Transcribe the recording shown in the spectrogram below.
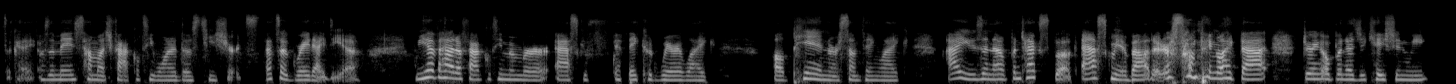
It's okay. I was amazed how much faculty wanted those t-shirts. That's a great idea. We have had a faculty member ask if, if they could wear like a pin or something like, I use an open textbook, ask me about it, or something like that during Open Education Week.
